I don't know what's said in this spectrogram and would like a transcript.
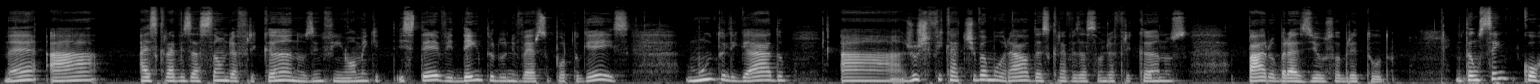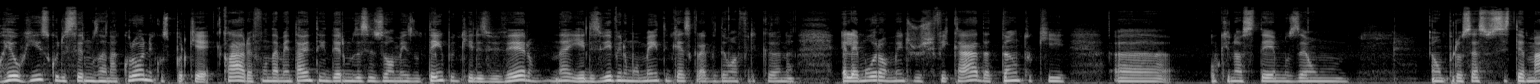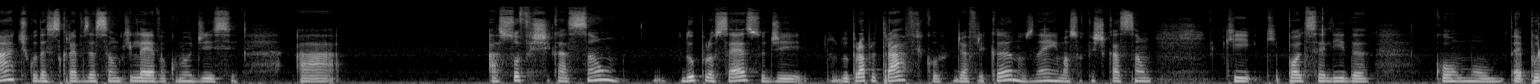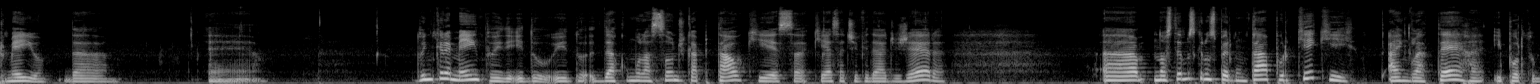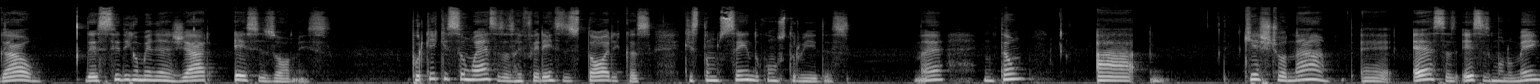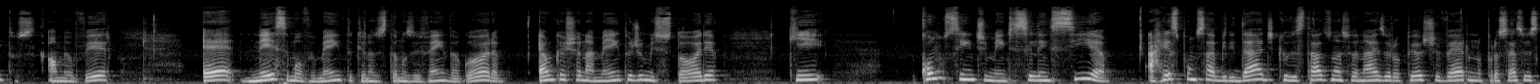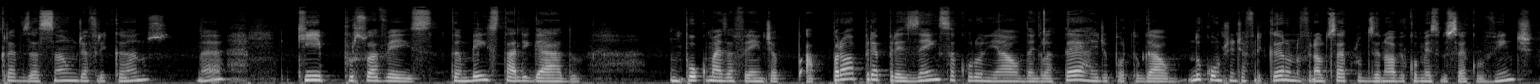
né, a, a escravização de africanos, enfim, homem que esteve dentro do universo português muito ligado à justificativa moral da escravização de africanos para o Brasil, sobretudo. Então, sem correr o risco de sermos anacrônicos, porque, claro, é fundamental entendermos esses homens no tempo em que eles viveram, né? E eles vivem no momento em que a escravidão africana ela é moralmente justificada, tanto que uh, o que nós temos é um, é um processo sistemático dessa escravização que leva, como eu disse, a, a sofisticação do processo de, do próprio tráfico de africanos, né? Em uma sofisticação que, que pode ser lida como é, por meio da é, do incremento e, e, do, e do, da acumulação de capital que essa, que essa atividade gera, uh, nós temos que nos perguntar por que, que a Inglaterra e Portugal decidem homenagear esses homens. Por que, que são essas as referências históricas que estão sendo construídas? Né? Então, a questionar é, essas, esses monumentos, ao meu ver, é nesse movimento que nós estamos vivendo agora, é um questionamento de uma história que conscientemente silencia a responsabilidade que os Estados nacionais europeus tiveram no processo de escravização de africanos, né? Que, por sua vez, também está ligado um pouco mais à frente a, própria presença colonial da Inglaterra e de Portugal no continente africano no final do século XIX e começo do século XX.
